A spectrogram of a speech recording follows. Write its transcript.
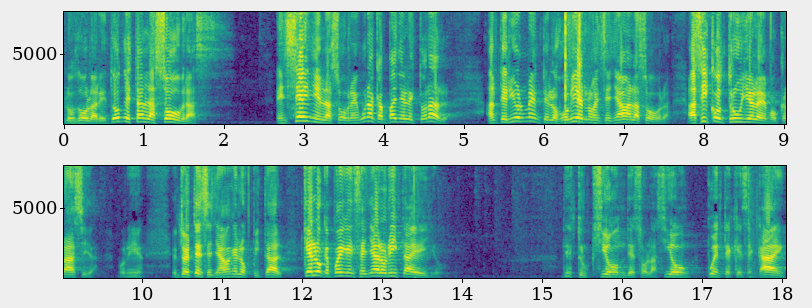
los dólares. ¿Dónde están las obras? Enseñen las obras. En una campaña electoral, anteriormente los gobiernos enseñaban las obras. Así construye la democracia, ponía. Entonces te enseñaban el hospital. ¿Qué es lo que pueden enseñar ahorita ellos? Destrucción, desolación, puentes que se caen,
